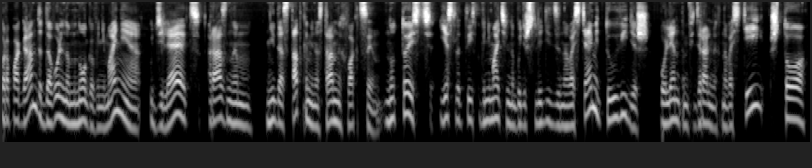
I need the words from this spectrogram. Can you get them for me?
пропаганда довольно много внимания уделяет разным недостаткам иностранных вакцин. Ну, то есть, если ты внимательно будешь следить за новостями, ты увидишь по лентам федеральных новостей, что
